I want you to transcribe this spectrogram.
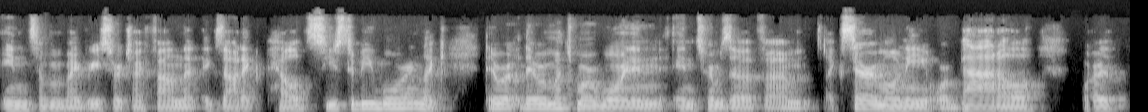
in some of my research, I found that exotic pelts used to be worn. Like they were, they were much more worn in in terms of um, like ceremony or battle, or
